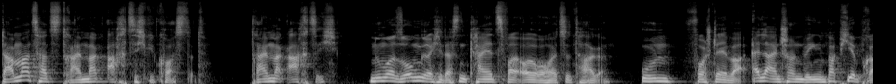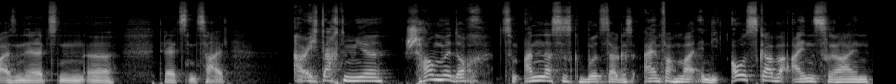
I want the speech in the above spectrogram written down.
Damals hat es 3,80 Mark gekostet. 3,80 Mark. Nur mal so umgerechnet, das sind keine 2 Euro heutzutage. Unvorstellbar. Allein schon wegen den Papierpreisen der letzten, äh, der letzten Zeit. Aber ich dachte mir, schauen wir doch zum Anlass des Geburtstages einfach mal in die Ausgabe 1 rein.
